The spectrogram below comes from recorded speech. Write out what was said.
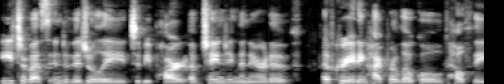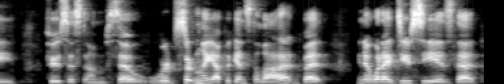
each of us individually to be part of changing the narrative of creating hyper local healthy food systems. So we're certainly up against a lot, but you know what I do see is that,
